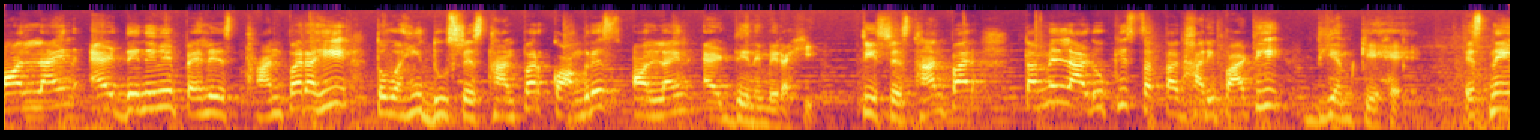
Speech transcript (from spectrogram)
ऑनलाइन एड देने में पहले स्थान पर रही। रही तो वहीं दूसरे स्थान पर कांग्रेस ऑनलाइन एड देने में रही। तीसरे स्थान पर तमिलनाडु की सत्ताधारी पार्टी डीएमके है। इसने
